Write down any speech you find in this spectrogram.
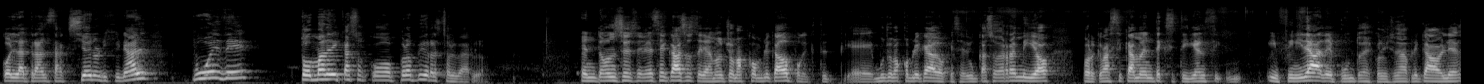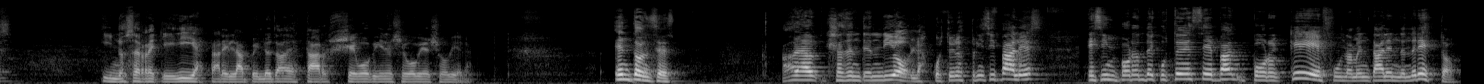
con la transacción original puede tomar el caso como propio y resolverlo. Entonces, en ese caso sería mucho más complicado, porque eh, mucho más complicado que se dé un caso de reenvío, porque básicamente existirían infinidad de puntos de conexión aplicables y no se requeriría estar en la pelota de estar llevo bien, llevo bien, llevo bien. Entonces, ahora ya se entendió las cuestiones principales, es importante que ustedes sepan por qué es fundamental entender esto.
